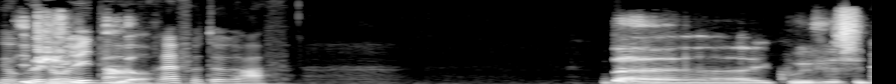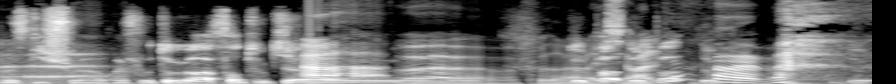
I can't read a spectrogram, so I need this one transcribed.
Donc aujourd'hui, tu es un vrai photographe. Bah, écoute, je sais pas si je suis un vrai photographe, en tout cas. Ah, euh, bah, bah, de par- de par- dire, de- quand même. de,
